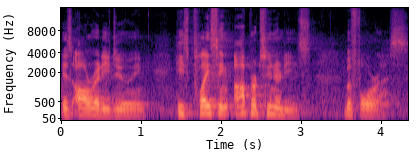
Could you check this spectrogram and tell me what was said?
is already doing. He's placing opportunities before us.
